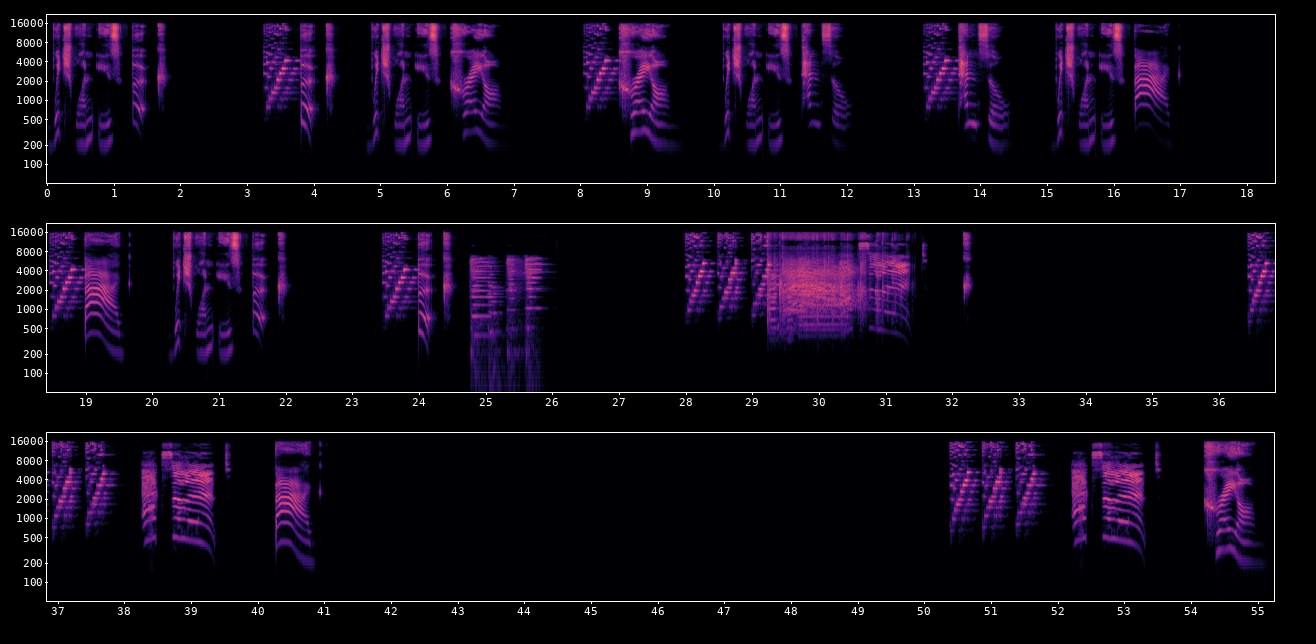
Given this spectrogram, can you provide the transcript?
Which one is? Book. Which one is crayon? Crayon. Which one is pencil? Pencil. Which one is bag? Bag. Which one is book? Excellent! Crayon.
